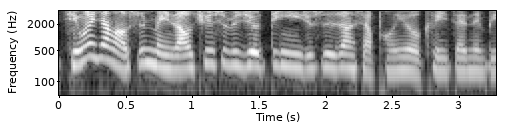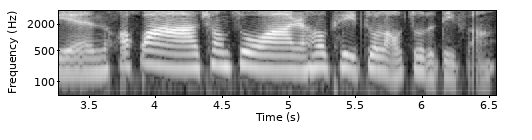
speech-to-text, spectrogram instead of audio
请问一下老师，美劳区是不是就定义就是让小朋友可以在那边画画啊、创作啊，然后可以做劳作的地方？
